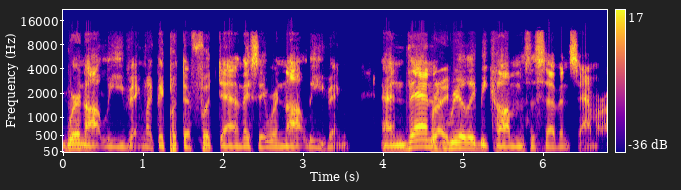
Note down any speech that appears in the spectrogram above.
we're not leaving like they put their foot down they say we're not leaving and then right. it really becomes the seven samurai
